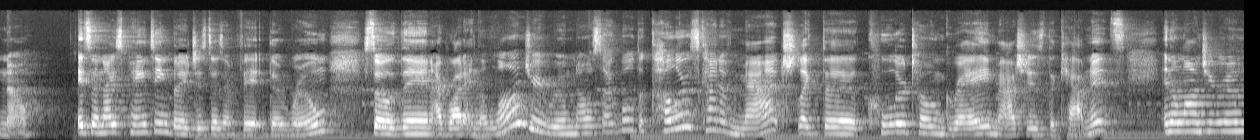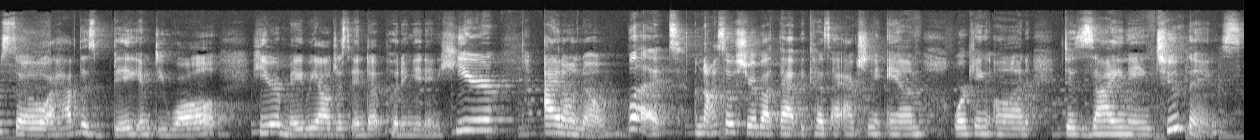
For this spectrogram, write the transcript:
no, it's a nice painting, but it just doesn't fit the room. So then I brought it in the laundry room and I was like, well, the colors kind of match. Like the cooler tone gray matches the cabinets in the laundry room. So I have this big empty wall here. Maybe I'll just end up putting it in here. I don't know, but I'm not so sure about that because I actually am working on designing two things.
